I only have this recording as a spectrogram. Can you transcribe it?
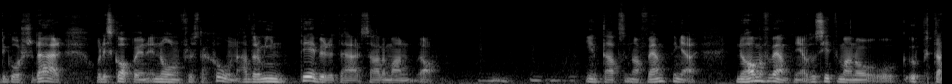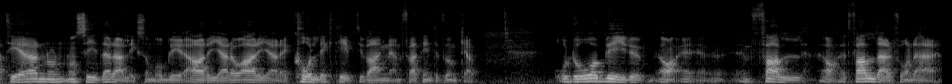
det går sådär och det skapar ju en enorm frustration. Hade de inte erbjudit det här så hade man ja, inte haft några förväntningar. Nu har man förväntningar och så sitter man och, uppdaterar någon, någon sida där liksom och blir argare och argare kollektivt i vagnen för att det inte funkar. Och då blir det ja, en fall, ja, ett fall där från det här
